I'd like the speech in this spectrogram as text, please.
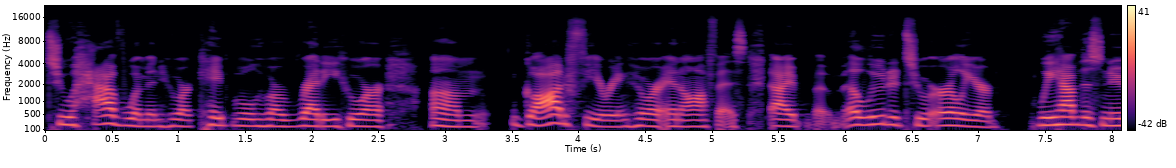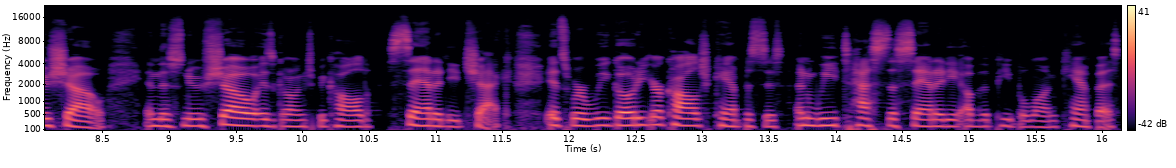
to have women who are capable, who are ready, who are um, God fearing, who are in office. I alluded to earlier we have this new show, and this new show is going to be called Sanity Check. It's where we go to your college campuses and we test the sanity of the people on campus.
